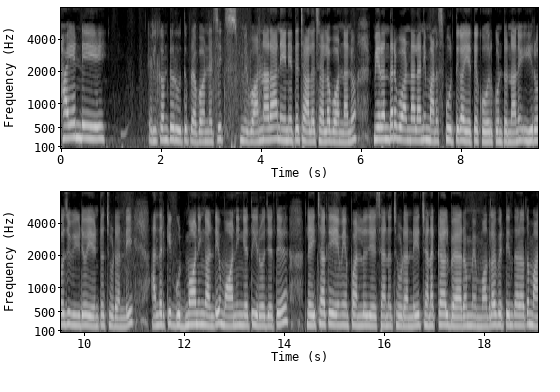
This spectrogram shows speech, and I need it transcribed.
హాయ్ అండి. వెల్కమ్ టు ఋతు ప్రభా నెట్ సిక్స్. మీరు బాగున్నారా? నేనైతే చాలా చాలా బాగున్నాను. మీరందరూ బాగుండాలని మనస్ఫూర్తిగా అయితే కోరుకుంటున్నాను. ఈరోజు వీడియో ఏంటో చూడండి. అందరికీ గుడ్ మార్నింగ్ అండి. మార్నింగ్ అయితే ఈరోజు అయితే లేచాక ఏమేం పనులు చేశానో చూడండి. శనక్కాయలు బేరం మేము మొదలుపెట్టిన తర్వాత మా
